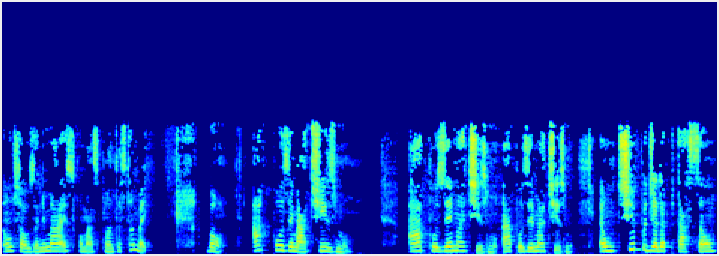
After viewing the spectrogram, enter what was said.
Não só os animais, como as plantas também. Bom, aposematismo, aposematismo, aposematismo é um tipo de adaptação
